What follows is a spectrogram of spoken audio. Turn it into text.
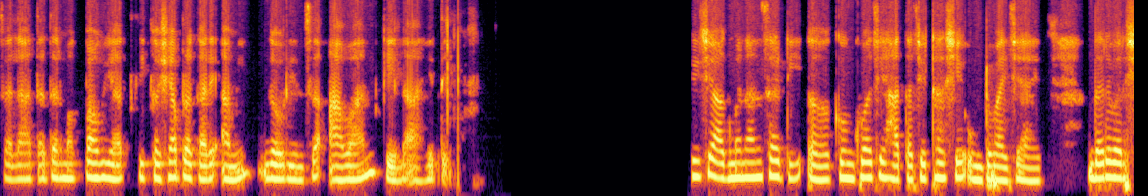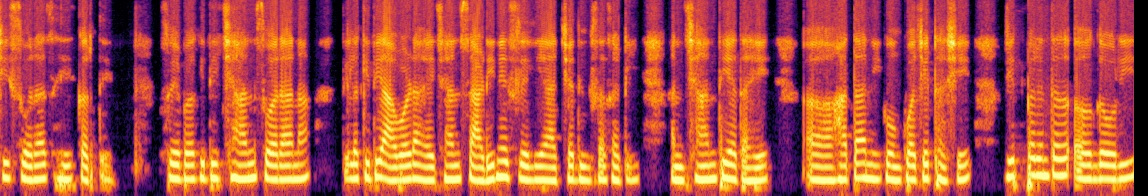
चला आता तर मग पाहूयात की कशा प्रकारे आम्ही गौरींचं आवाहन केलं आहे ते. तिच्या आगमनासाठी कुंकवाचे हाताचे ठसे उमटवायचे आहेत. दरवर्षी स्वराज हे करते. सो किती छान स्वराना तिला किती आवड आहे. छान साडी नेसलेली आहे आजच्या दिवसासाठी आणि छान ती येत आहे हाताने कुंकवाचे ठसे जिथपर्यंत गौरी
